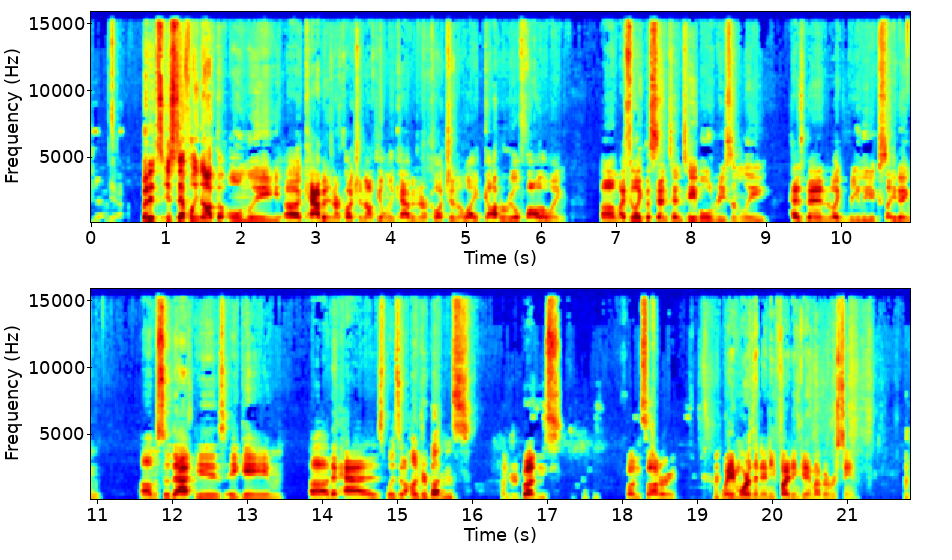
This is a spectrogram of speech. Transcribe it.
Yeah. yeah. But it's it's definitely not the only uh, cabinet in our collection, not the only cabinet in our collection that like got a real following. Um, I feel like the Senten table recently has been like really exciting. Um, so that is a game uh, that has was it hundred buttons? Hundred buttons, fun soldering. Way more than any fighting game I've ever seen.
